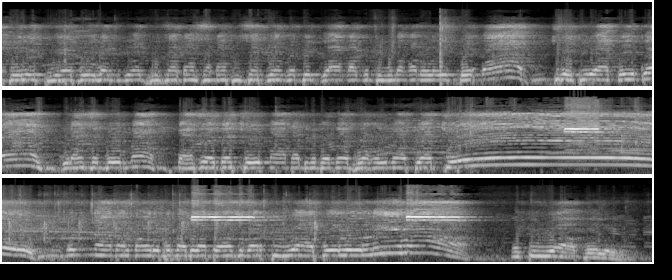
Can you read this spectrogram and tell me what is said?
puluh dua puluh sembilan bersama-sama bisa yang ketiga akan digunakan oleh Iboka sudah dilakukan kurang sempurna. Masih ada Jona tadi kedatanya belakang ini ada C Nathan mengirim pertandingan dengan skor dua puluh lima. Dua puluh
